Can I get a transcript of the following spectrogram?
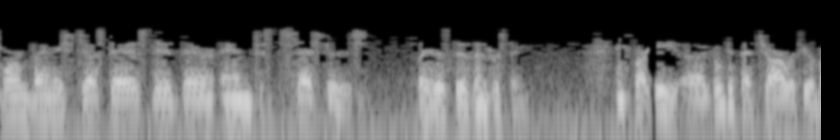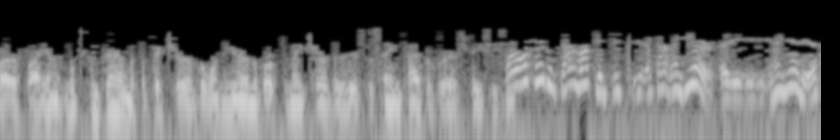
swarm vanished just as did their ancestors. Say, this is interesting. Hey, Sparky, uh, go get that jar with your butterfly in it. Let's compare them with the picture of the one here in the book to make sure that it is the same type of rare species. Huh? Oh, okay, Big John. Look, it's, it's, I got it right here. Uh, right here it is.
